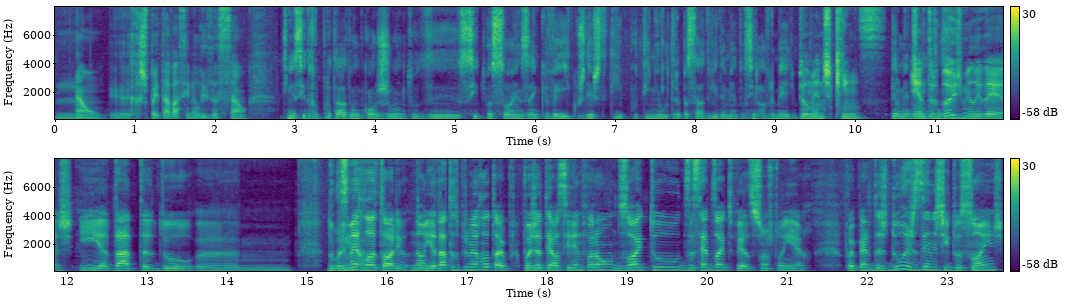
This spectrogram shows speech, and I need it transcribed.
não eh, respeitava a sinalização. Tinha sido reportado um conjunto de situações em que veículos deste tipo tinham ultrapassado devidamente um sinal vermelho. Pelo menos 15. Pelo menos Entre 15. 2010 e a data do, uh, do, primeiro acidente. relatório. Não, e a data do primeiro relatório, porque depois até ao acidente foram 18, 17, 18 vezes, se não estou em erro foi perto das duas dezenas de situações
